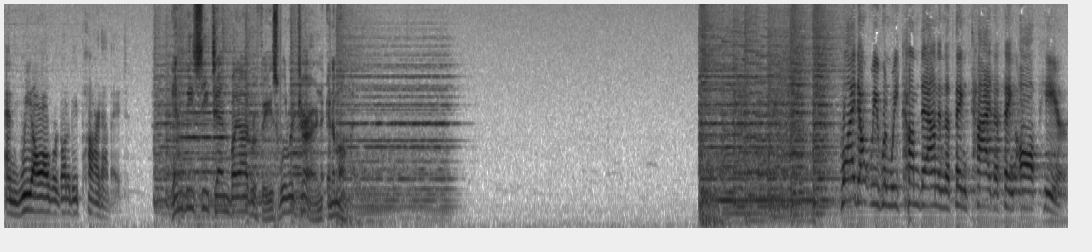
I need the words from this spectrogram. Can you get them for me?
and we all were going to be part of it. NBC 10 biographies will return in a moment. Why don't we, when we come down in the thing, tie the thing off here?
